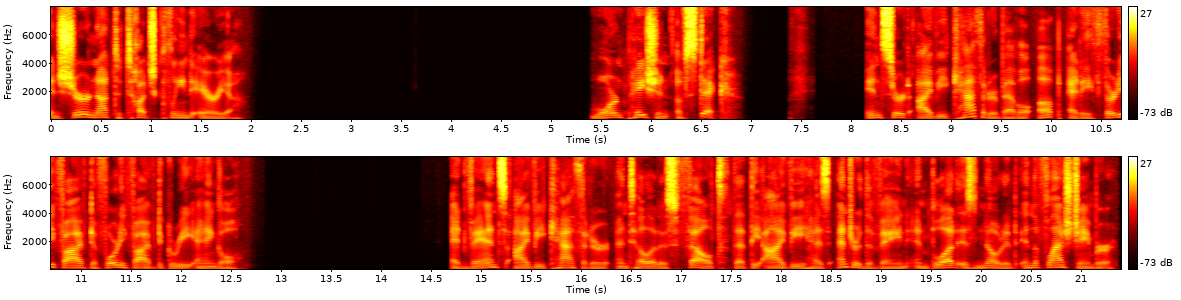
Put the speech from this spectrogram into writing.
Ensure not to touch cleaned area. Warn patient of stick. Insert IV catheter bevel up at a 35 to 45 degree angle. Advance IV catheter until it is felt that the IV has entered the vein and blood is noted in the flash chamber.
